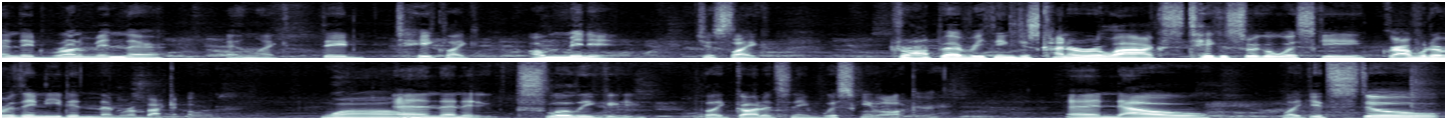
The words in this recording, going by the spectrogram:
and they'd run them in there, and like they'd take like a minute, just like drop everything, just kind of relax, take a swig of whiskey, grab whatever they needed, and then run back out. Wow. And then it slowly g- like got its name Whiskey Locker, and now. Like it's still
